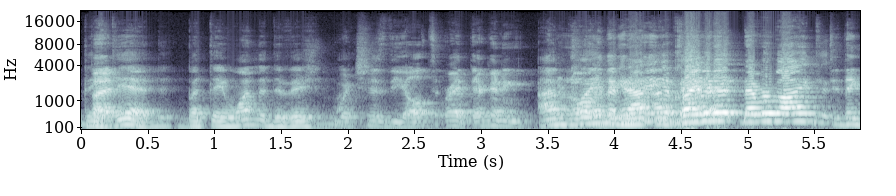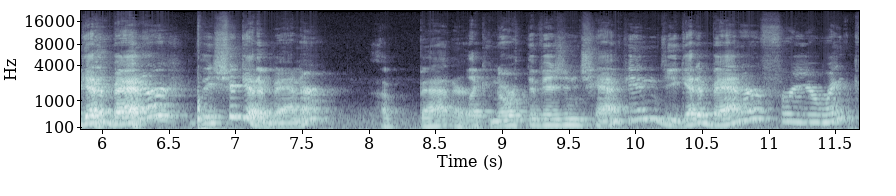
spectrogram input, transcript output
They But- did, but they won the division. which is the ultimate. Right, they're going to. I'm Are claiming gonna I'm claiming banner? it. Never mind. Did they get a banner? they should get a banner. A banner. Like North Division champion? Do you get a banner for your rink?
